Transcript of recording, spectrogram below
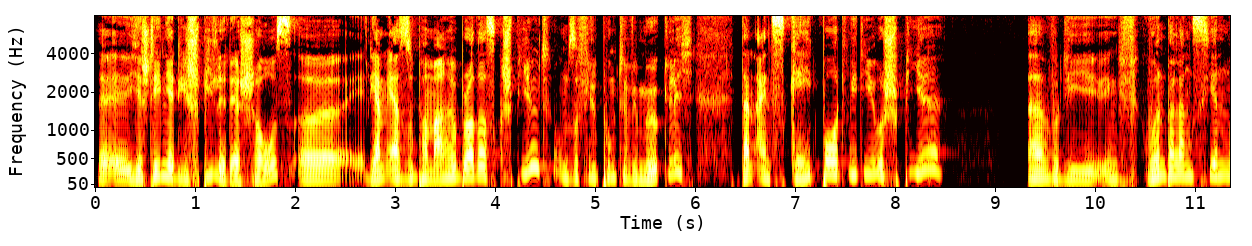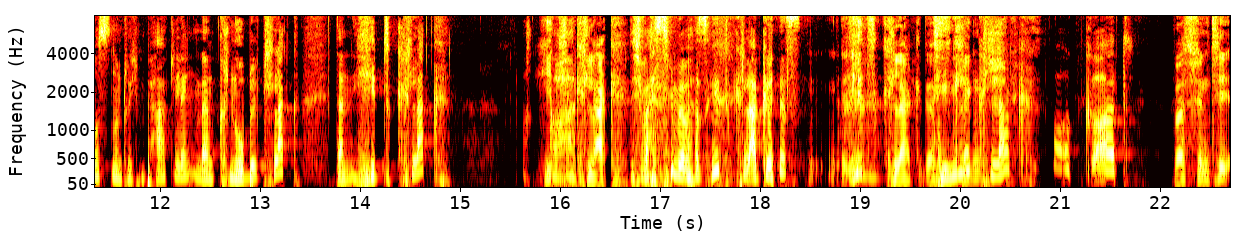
äh, hier stehen ja die Spiele der Shows. Äh, die haben erst Super Mario Brothers gespielt, um so viele Punkte wie möglich. Dann ein Skateboard-Videospiel, äh, wo die irgendwie Figuren balancieren mussten und durch den Park lenken. Dann Knobelklack, dann Hitklack. Hitklack. Ich weiß nicht mehr, was Hitklack ist. Hitklack. Teleklack? Oh Gott. was für ein The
